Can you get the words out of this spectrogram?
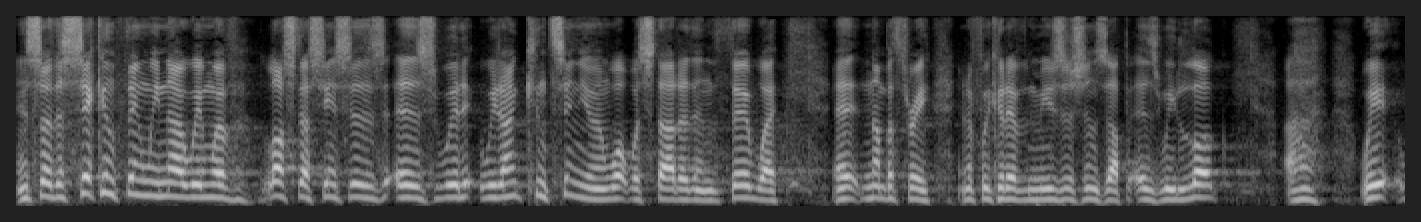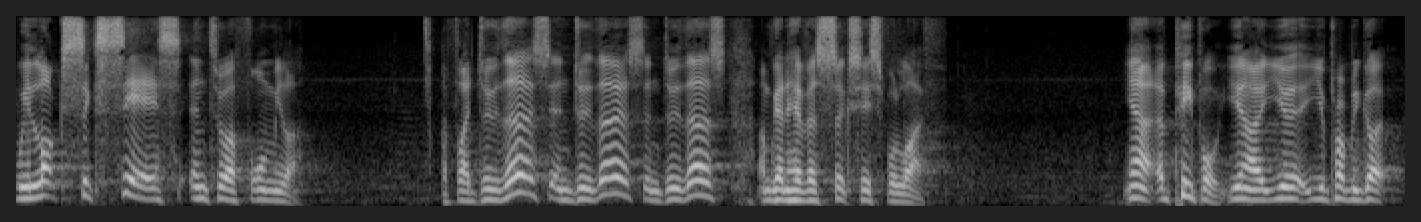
And so, the second thing we know when we've lost our senses is we, don't continue in what was started in the third way. Uh, number three, and if we could have the musicians up, is we look, uh, we, we lock success into a formula. If I do this and do this and do this, I'm going to have a successful life. You know, people, you know, you, you probably got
